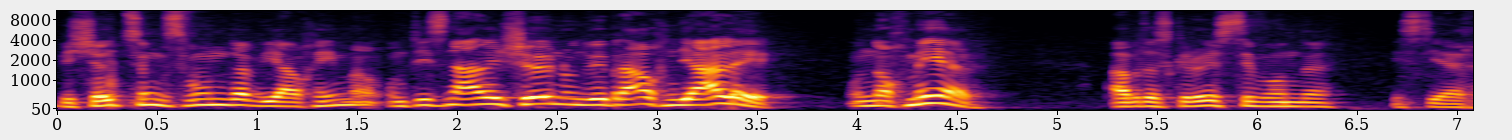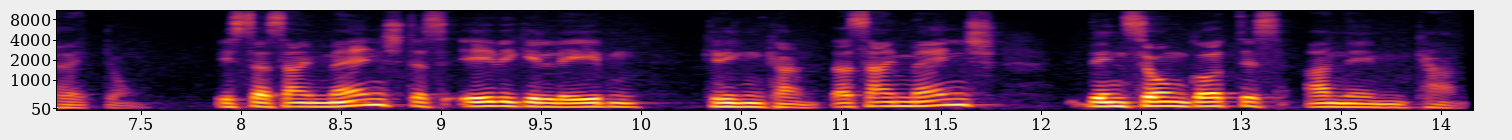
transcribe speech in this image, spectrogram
Beschützungswunder, wie auch immer. Und die sind alle schön und wir brauchen die alle und noch mehr. Aber das größte Wunder ist die Errettung. Ist, dass ein Mensch das ewige Leben kriegen kann. Dass ein Mensch den Sohn Gottes annehmen kann.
